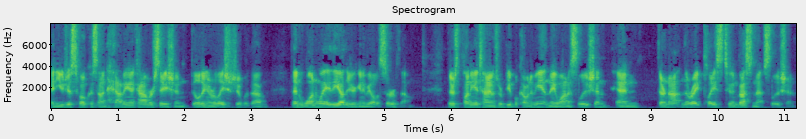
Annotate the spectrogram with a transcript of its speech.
and you just focus on having a conversation, building a relationship with them, then one way or the other, you're going to be able to serve them. There's plenty of times where people come to me and they want a solution and they're not in the right place to invest in that solution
